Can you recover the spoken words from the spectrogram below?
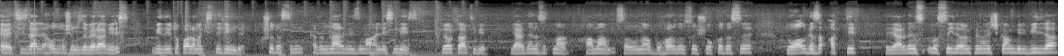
Evet sizlerle havuz başımızda beraberiz. Videoyu toparlamak istediğimde Kuşadası'nın Kadınlar Denizi mahallesindeyiz. 4 artı 1. Yerden ısıtma, hamam, sauna, buhar odası, şok odası, doğalgazı aktif. Yerden ısıtmasıyla ön plana çıkan bir villa.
